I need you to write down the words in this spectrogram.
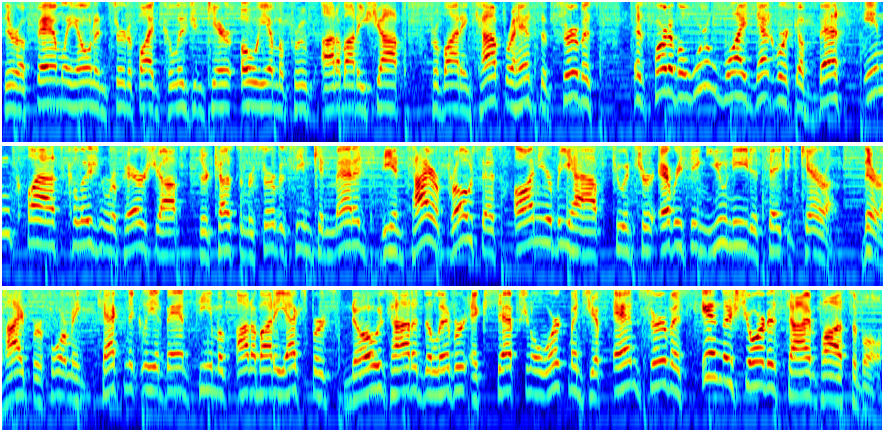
They're a family owned and certified collision care OEM approved auto body shop, providing comprehensive service as part of a worldwide network of best in class collision repair shops, their customer service team can manage the entire process on your behalf to ensure everything you need is taken care of. Their high performing, technically advanced team of auto body experts knows how to deliver exceptional workmanship and service in the shortest time possible.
